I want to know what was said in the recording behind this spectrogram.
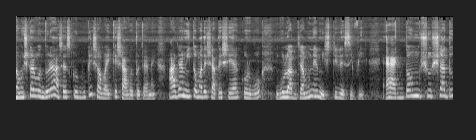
নমস্কার বন্ধুরা, আশাস কুকবুকে সবাইকে স্বাগত জানাই। আজ আমি তোমাদের সাথে শেয়ার করব গোলাপ জামুনের মিষ্টি রেসিপি একদম সুস্বাদু,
